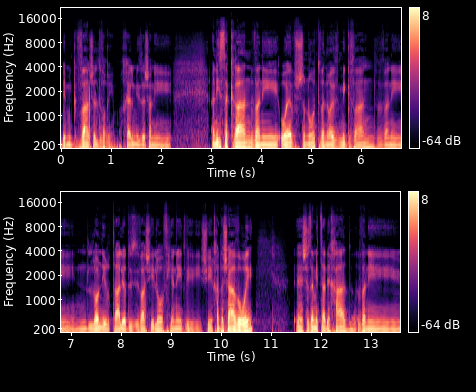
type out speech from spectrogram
במגוון של דברים. החל מזה שאני אני סקרן ואני אוהב שונות ואני אוהב מגוון, ואני לא נרתע להיות בסביבה שהיא לא אופיינית ושהיא חדשה עבורי, אה, שזה מצד אחד, ואני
